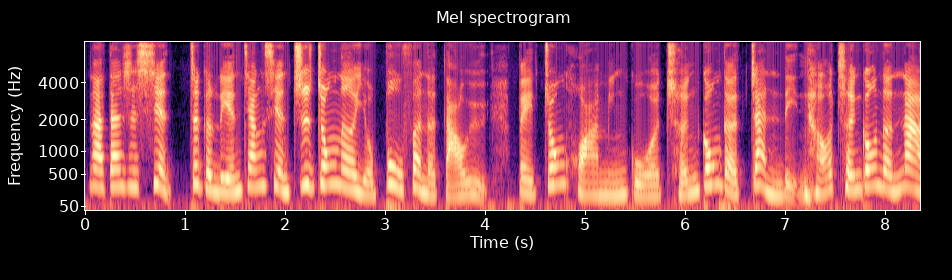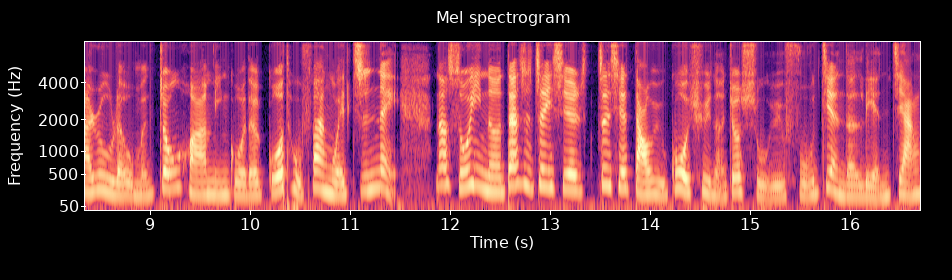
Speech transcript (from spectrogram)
那但是县这个连江县之中呢，有部分的岛屿被中华民国成功的占领，然后成功的纳入了我们中华民国的国土范围之内。那所以呢，但是这些这些岛屿过去呢，就属于福建的连江。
